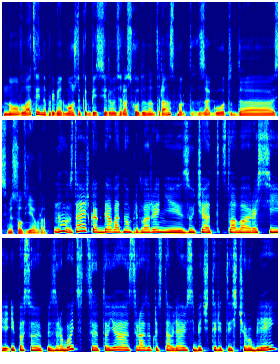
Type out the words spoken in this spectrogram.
но в Латвии, например, можно компенсировать расходы на транспорт за год до 700 евро. Ну, знаешь, когда в одном предложении звучат слова «Россия» и пособие по безработице, то я сразу представляю себе 4000 рублей,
